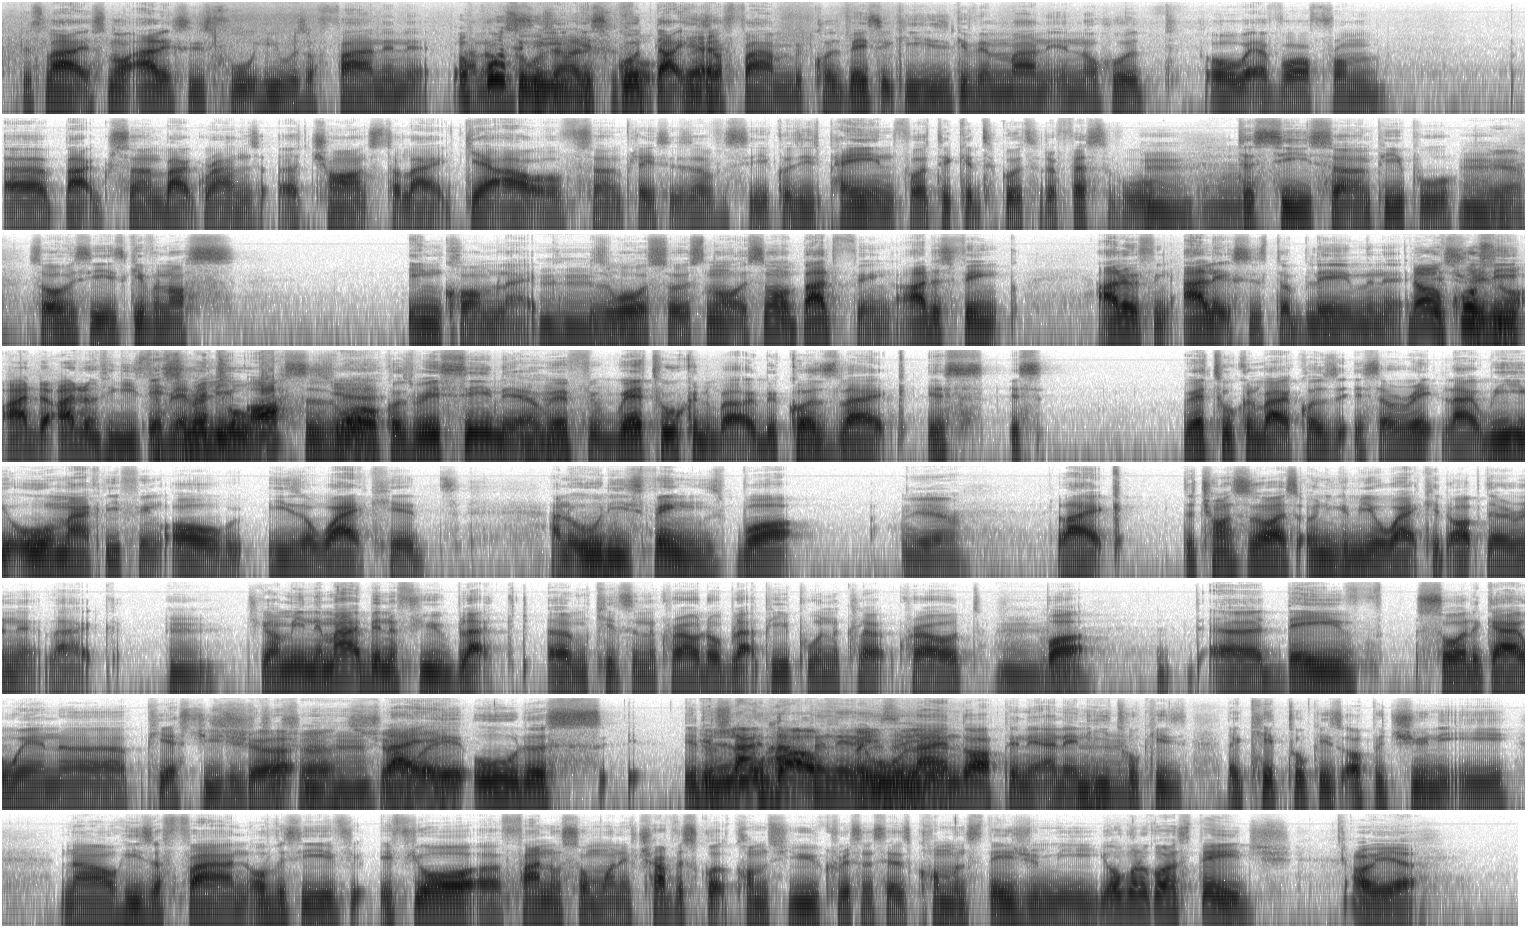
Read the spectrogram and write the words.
it's like it's not Alex's fault. He was a fan, innit? Of And course it wasn't It's good fault, that he's yeah. a fan because basically he's giving man in the hood or whatever from uh, back certain backgrounds a chance to like get out of certain places. Obviously, because he's paying for a ticket to go to the festival Mm. to see certain people. Yeah. So obviously, he's given us income like Mm-hmm. as well. So it's not it's not a bad thing. I just think I don't think Alex is to blame, innit? No, of It's course really, not. I, d- I don't think he's to it's blame really at all. us as well because we've seen it and we're, Mhm. we're talking about it because like it's it's we're talking about it because it's a ra- like we automatically think oh he's a white kid and all these things but Yeah. like the chances are it's only gonna be a white kid up there in it like Mm. do you know what I mean there might have been a few black um, kids in the crowd or black people in the cl- crowd Mm. but uh, Dave saw the guy wearing a PSG PSG shirt shirt, Mhm. like it all just it, It just lined all up, it all yeah. lined up in it and then he Mhm. took his the kid took his opportunity now he's a fan obviously if if you're a fan of someone if Travis Scott comes to you Chris and says come on stage with me you're gonna go on stage Oh yeah,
